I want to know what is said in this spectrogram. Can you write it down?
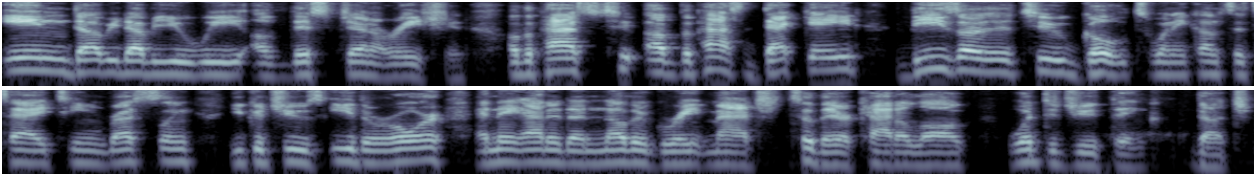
in WWE of this generation of the past two of the past decade, these are the two goats when it comes to tag team wrestling. You could choose either or, and they added another great match to their catalog. What did you think, Dutch?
